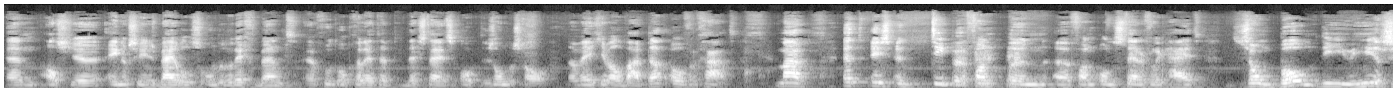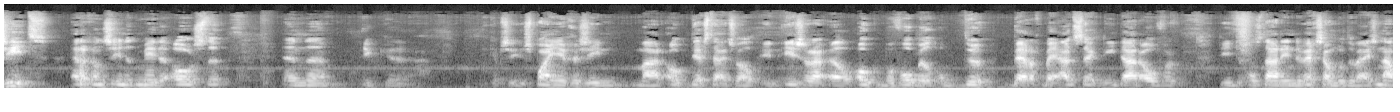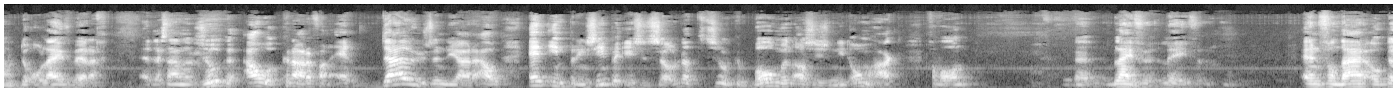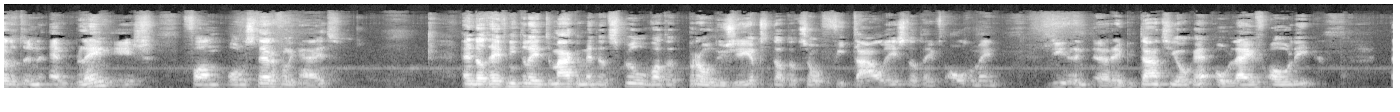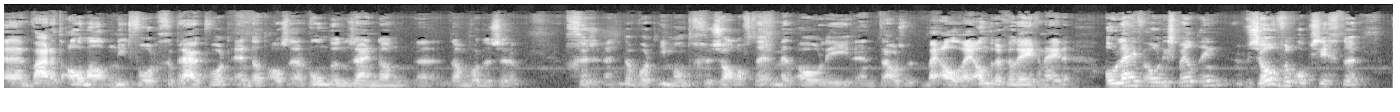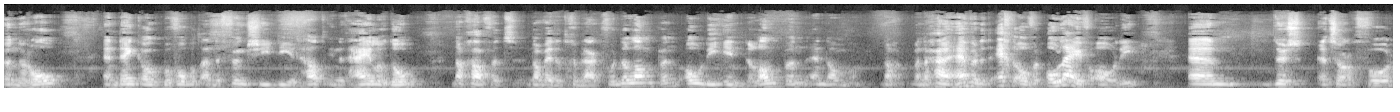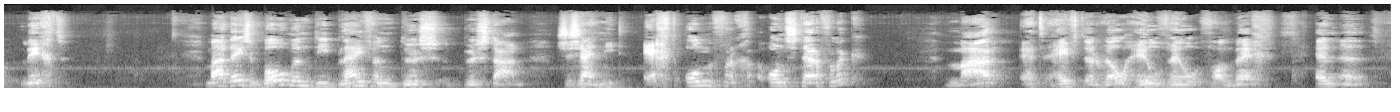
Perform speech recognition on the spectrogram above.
En als je enigszins bijbels onderlegd bent, en goed opgelet hebt destijds op de zonderschool, dan weet je wel waar dat over gaat. Maar het is een type van, een, uh, van onsterfelijkheid. Zo'n boom die u hier ziet, ergens in het Midden-Oosten. En uh, ik, uh, ik heb ze in Spanje gezien, maar ook destijds wel in Israël. Ook bijvoorbeeld op de berg bij uitstek die, daarover, die ons daar in de weg zou moeten wijzen, namelijk de Olijfberg. En daar staan er zulke oude knarren van echt duizenden jaren oud. En in principe is het zo dat zulke bomen, als je ze niet omhakt, gewoon uh, blijven leven. En vandaar ook dat het een embleem is van onsterfelijkheid. En dat heeft niet alleen te maken met het spul wat het produceert, dat het zo vitaal is. Dat heeft algemeen die reputatie ook, hè, olijfolie. Uh, waar het allemaal niet voor gebruikt wordt. En dat als er wonden zijn, dan, uh, dan, worden ze dan wordt iemand gezalfd hè, met olie. En trouwens bij allerlei andere gelegenheden. Olijfolie speelt in zoveel opzichten een rol. En denk ook bijvoorbeeld aan de functie die het had in het heiligdom. Dan, gaf het, dan werd het gebruikt voor de lampen, olie in de lampen. En dan, dan, dan hebben we het echt over olijfolie. En dus het zorgt voor licht. Maar deze bomen die blijven dus bestaan. Ze zijn niet echt onsterfelijk. Maar het heeft er wel heel veel van weg. En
